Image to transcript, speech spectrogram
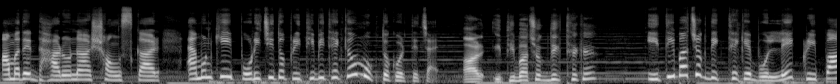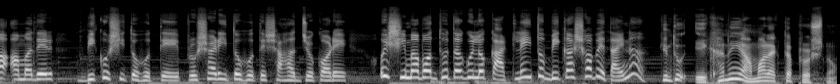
আমাদের ধারণা সংস্কার এমনকি এই পরিচিত পৃথিবী থেকেও মুক্ত করতে চায়। আর ইতিবাচক দিক থেকে? ইতিবাচক দিক থেকে বললে কৃপা আমাদের বিকশিত হতে প্রসারিত হতে সাহায্য করে। ওই সীমাবদ্ধতাগুলো কাটলেই তো বিকাশ হবে তাই না? কিন্তু এখানেই আমার একটা প্রশ্ন।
